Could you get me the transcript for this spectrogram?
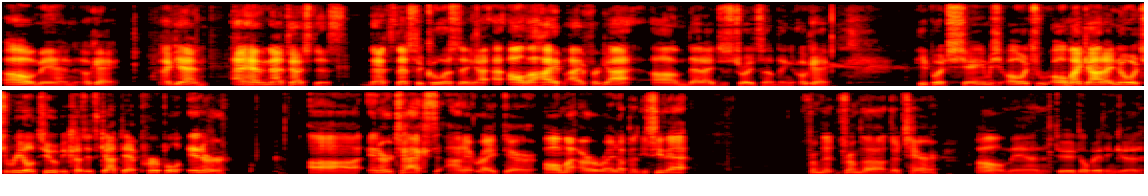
Oh man. Okay. Again, I have not touched this. That's that's the coolest thing. I, I, all the hype, I forgot um, that I destroyed something. Okay. He put shame. Oh, it's oh my god! I know it's real too because it's got that purple inner, uh, inner text on it right there. Oh my! Or right up at you see that from the from the the tear. Oh man, dude, don't be anything good.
